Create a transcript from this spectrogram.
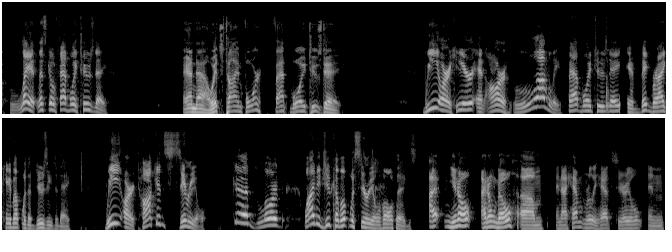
play it. Let's go, Fat Boy Tuesday. And now it's time for Fat Boy Tuesday. We are here at our lovely Fat Boy Tuesday, and Big Bry came up with a doozy today. We are talking cereal. Good Lord. Why did you come up with cereal of all things? I, you know, I don't know. Um, and I haven't really had cereal in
